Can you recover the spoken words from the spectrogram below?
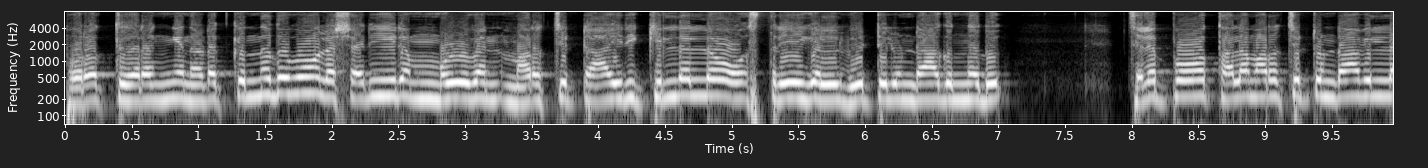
പുറത്തിറങ്ങി നടക്കുന്നത് പോലെ ശരീരം മുഴുവൻ മറച്ചിട്ടായിരിക്കില്ലല്ലോ സ്ത്രീകൾ വീട്ടിലുണ്ടാകുന്നത്. ചിലപ്പോൾ തല മറച്ചിട്ടുണ്ടാവില്ല.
